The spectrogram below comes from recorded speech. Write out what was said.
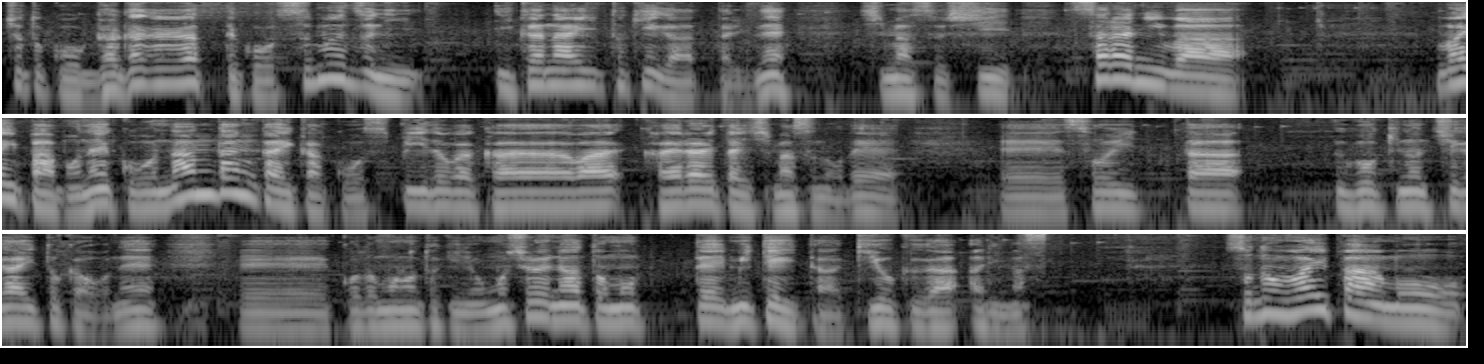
ちょっとこうガガガガってこうスムーズにいかない時があったりねしますしさらにはワイパーもねこう何段階かこうスピードが変えられたりしますので、えー、そういった動きの違いとかをね、えー、子供の時に面白いなと思って見ていた記憶があります。そのワイパーも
